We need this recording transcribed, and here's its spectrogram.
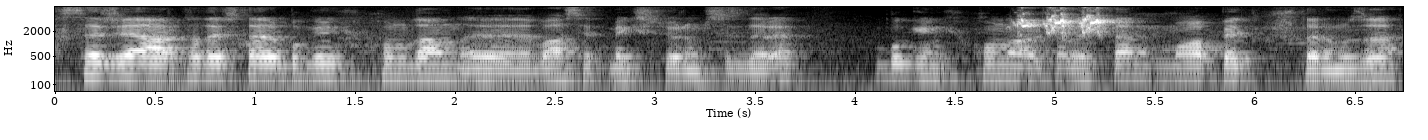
Kısaca arkadaşlar bugünkü konudan bahsetmek istiyorum sizlere. Bugünkü konu arkadaşlar muhabbet kuşlarımıza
